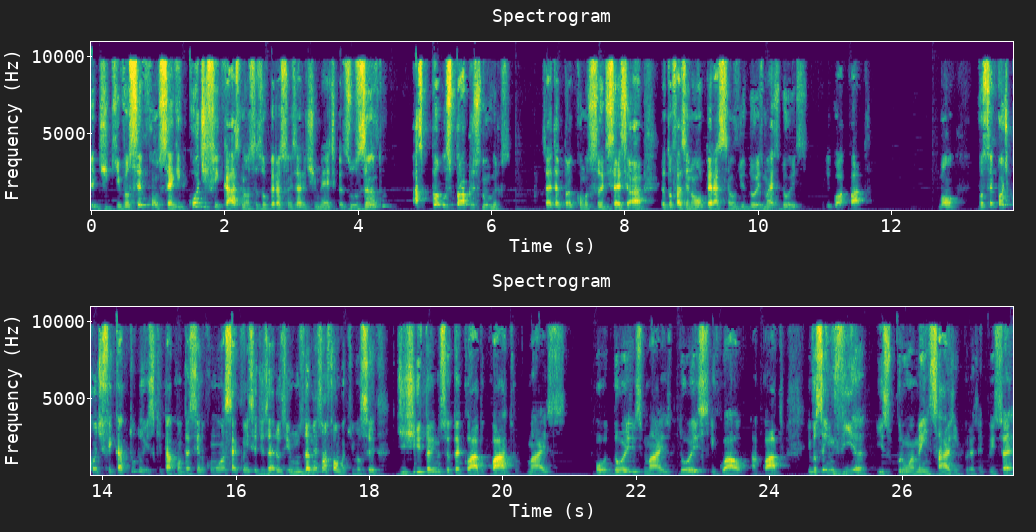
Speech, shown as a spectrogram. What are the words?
de que você consegue codificar as nossas operações aritméticas usando as, os próprios números. Certo? É como se eu dissesse, ah, eu estou fazendo uma operação de 2 mais 2 igual a 4. Bom, você pode codificar tudo isso que está acontecendo como uma sequência de zeros e uns. Da mesma forma que você digita aí no seu teclado 4 mais ou 2 mais 2 igual a 4, e você envia isso por uma mensagem, por exemplo. Isso é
